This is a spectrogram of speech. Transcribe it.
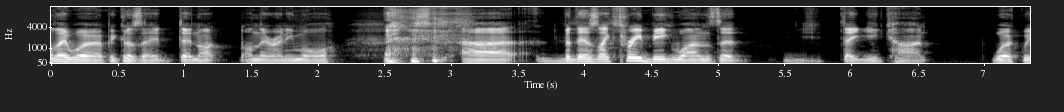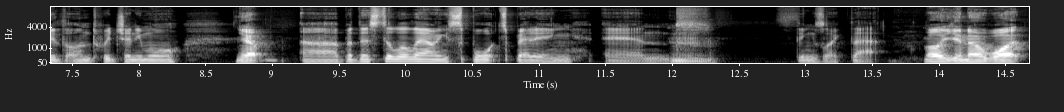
well they were because they, they're not on there anymore uh but there's like three big ones that that you can't work with on Twitch anymore. Yep. Uh, but they're still allowing sports betting and Mm. things like that. Well, you know what?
